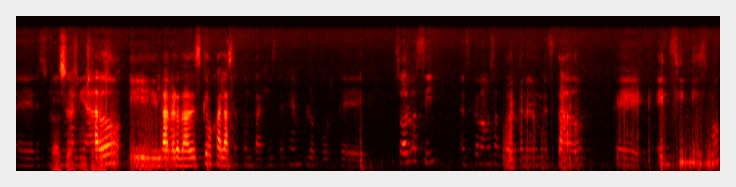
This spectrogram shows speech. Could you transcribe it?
eres un aliado y la verdad es que ojalá se contagie este ejemplo porque solo así es que vamos a poder tener un Estado que en sí mismo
